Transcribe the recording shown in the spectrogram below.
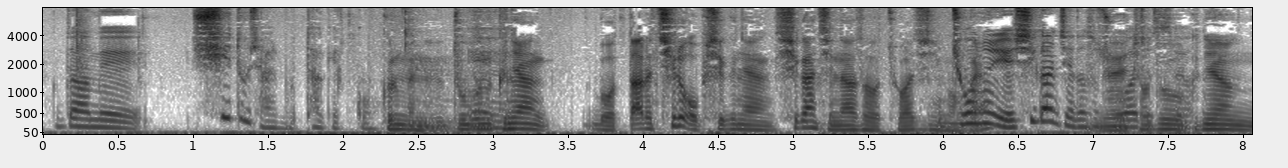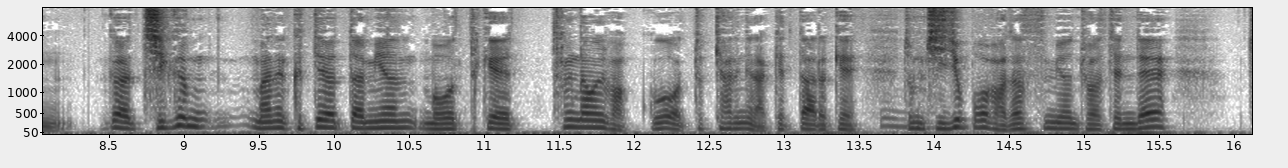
그다음에 쉬도 잘 못하겠고. 그러면 두분 예. 그냥 뭐 다른 치료 없이 그냥 시간 지나서 좋아지신 건가요? 저는 예 시간 지나서 네, 좋아졌어요. 저도 그냥 그러니까 지금 만약 그때였다면 뭐 어떻게 상담을 받고 어떻게 하는 게 낫겠다 이렇게 음. 좀 지지법을 받았으면 좋았을 텐데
